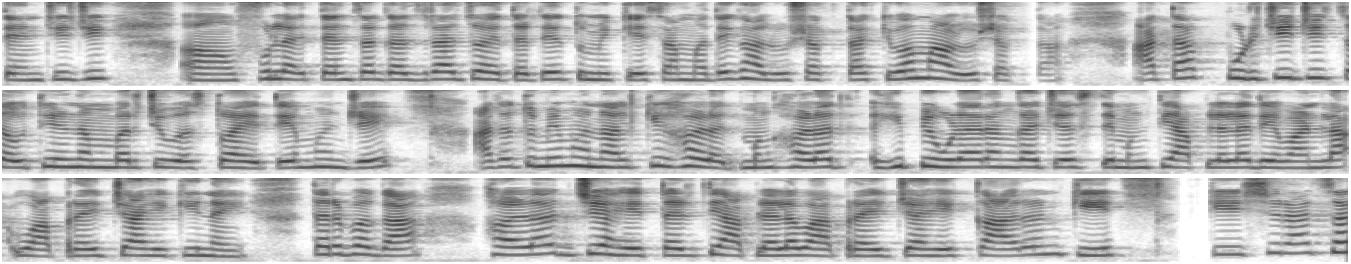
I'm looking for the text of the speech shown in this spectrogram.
त्यांची जी फुलं आहेत त्यांचा गजरा जो आहे तर ते तुम्ही केसामध्ये घालू शकता किंवा माळू शकता. आता पुढची जी चौथी नंबरची वस्तू आहे ते म्हणजे आता तुम्ही म्हणाल की हळद. मग हळद ही पिवळ्या रंगाची असते मग ती आपल्याला देवाणला वापरायची आहे की नाही? तर बघा हळद जी आहे तर ती आपल्याला वापरायची आहे. कारण की केशराचा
